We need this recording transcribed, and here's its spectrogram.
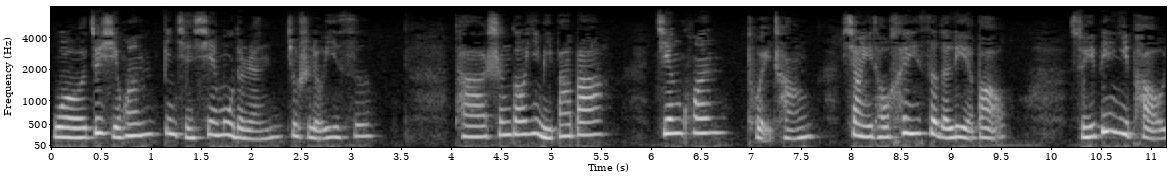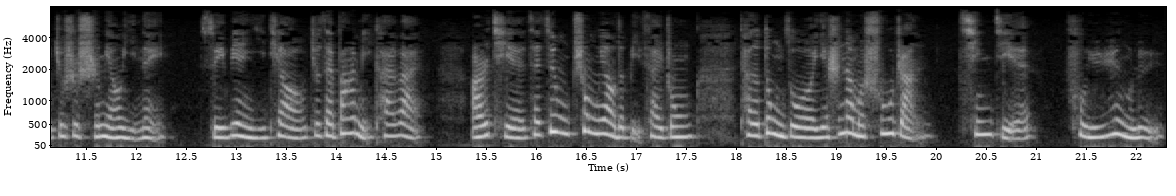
我最喜欢并且羡慕的人就是刘易斯，他身高一米八八，肩宽腿长，像一头黑色的猎豹。随便一跑就是十秒以内，随便一跳就在八米开外，而且在最重要的比赛中，他的动作也是那么舒展、清洁、富于韵律，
